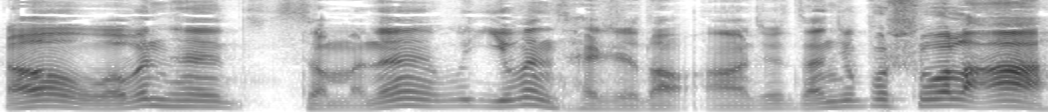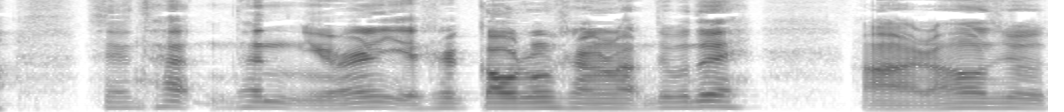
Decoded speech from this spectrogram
然后我问他怎么呢？一问才知道啊，就咱就不说了啊。这他他女儿也是高中生了，对不对啊？然后就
